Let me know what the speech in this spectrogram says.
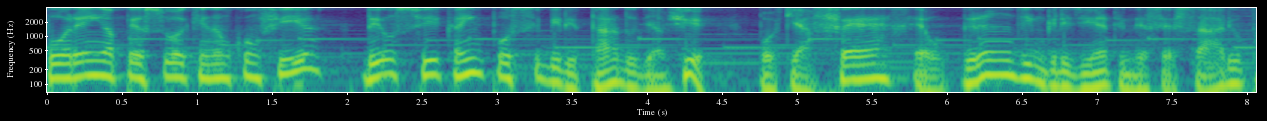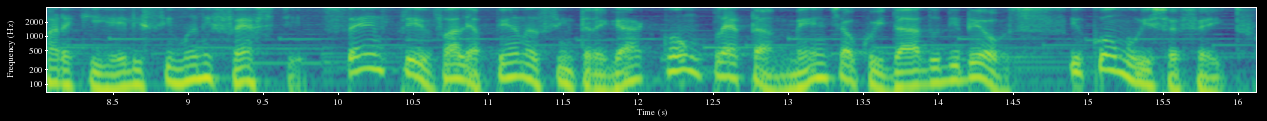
porém a pessoa que não confia, Deus fica impossibilitado de agir porque a fé é o grande ingrediente necessário para que ele se manifeste. Sempre vale a pena se entregar completamente ao cuidado de Deus. E como isso é feito?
